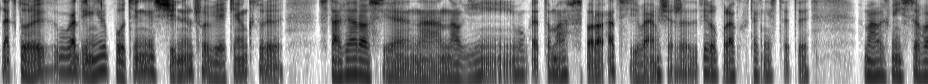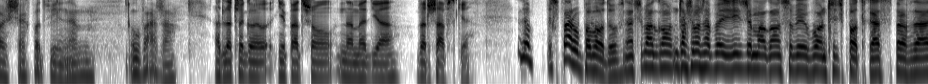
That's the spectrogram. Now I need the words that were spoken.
dla których Władimir Putin jest silnym człowiekiem, który stawia Rosję na nogi i w ogóle to ma sporo racji. Bałem się, że wielu Polaków tak niestety w małych miejscowościach pod Wilnem uważa. A dlaczego nie patrzą na media warszawskie? No, z paru powodów. Znaczy mogą, zawsze można powiedzieć, że mogą sobie włączyć podcast, prawda,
